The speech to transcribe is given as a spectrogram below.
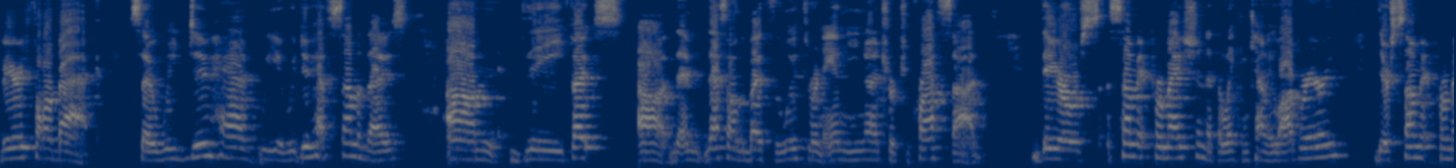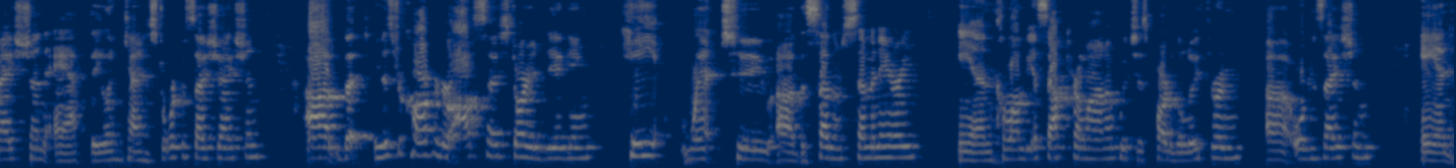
very far back. So we do have we we do have some of those. Um, the folks uh, that's on both the Lutheran and the United Church of Christ side. There's some information at the Lincoln County Library. There's some information at the Lincoln County Historic Association. Uh, but Mr. Carpenter also started digging he went to uh, the Southern Seminary in Columbia, South Carolina, which is part of the Lutheran uh, organization, and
